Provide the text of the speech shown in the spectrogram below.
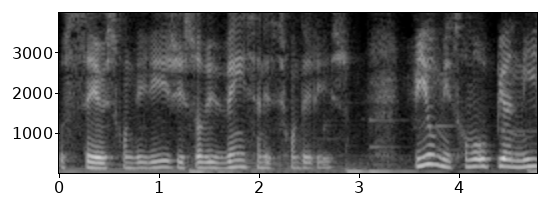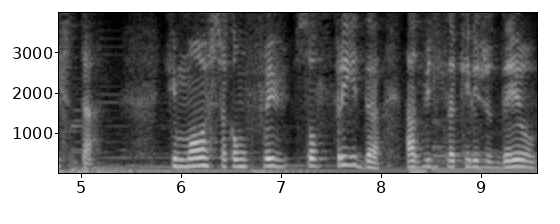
o seu esconderijo e sua vivência nesse esconderijo filmes como O Pianista, que mostra como foi sofrida a vida daquele judeu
